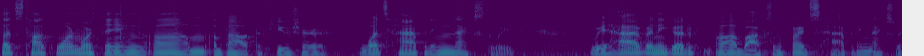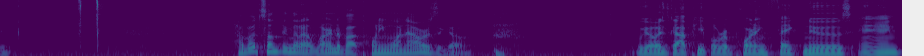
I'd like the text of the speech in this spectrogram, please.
let's talk one more thing um, about the future. What's happening next week? Do we have any good uh, boxing fights happening next week? How about something that I learned about 21 hours ago? We always got people reporting fake news, and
